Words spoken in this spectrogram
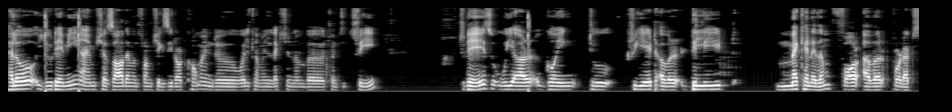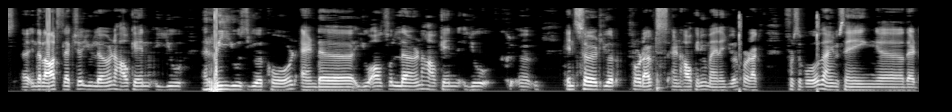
Hello Udemy, I'm Shehzad Ahmed from Shakzee.com and uh, welcome in lecture number 23. Today we are going to create our delete mechanism for our products. Uh, in the last lecture you learned how can you reuse your code and uh, you also learn how can you uh, insert your products and how can you manage your product for suppose i'm saying uh, that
